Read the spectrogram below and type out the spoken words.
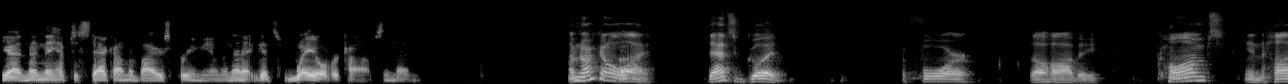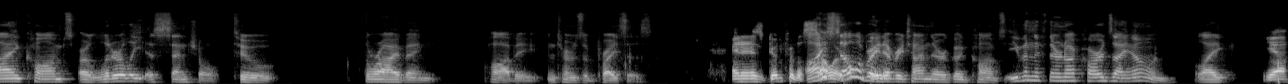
yeah, and then they have to stack on the buyer's premium, and then it gets way over comps, and then I'm not gonna Uh, lie, that's good for the hobby. Comps and high comps are literally essential to thriving hobby in terms of prices. and it is good for the I celebrate every time there are good comps, even if they're not cards I own. Like Yeah,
